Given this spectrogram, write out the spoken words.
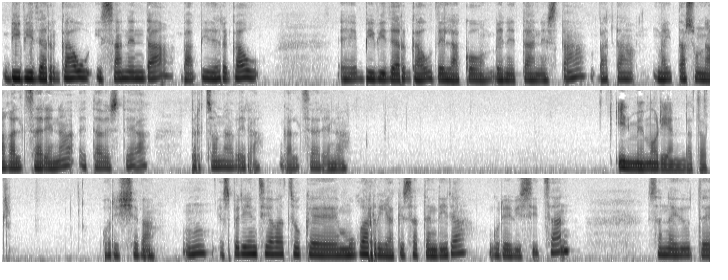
bibider gau izanen da, ba bider gau e, bibider gau delako benetan, ez da? Bata maitasuna galtzarena eta bestea pertsona bera galtzearena. In memorian dator. Horixe ba. Mm? Esperientzia batzuk e, mugarriak izaten dira gure bizitzan. Zan nahi dute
